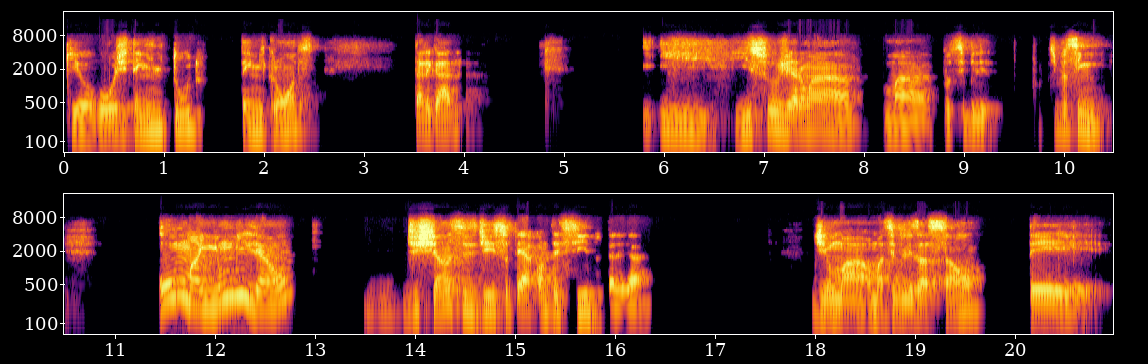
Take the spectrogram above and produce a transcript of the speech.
que hoje tem em tudo, tem micro-ondas, tá ligado? E, e isso gera uma, uma possibilidade, tipo assim, uma em um milhão de chances de isso ter acontecido, tá ligado? De uma, uma civilização ter,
